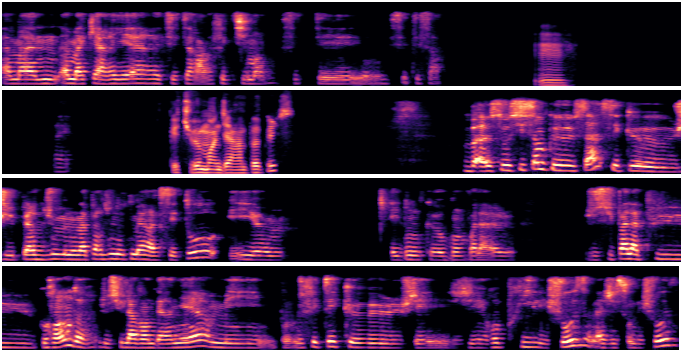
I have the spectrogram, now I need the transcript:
À ma à ma carrière et cetera. Effectivement, c'était c'était ça. Mmh. Ouais. Et tu veux m'en dire un peu plus? Bah, c'est aussi simple que ça, c'est que j'ai perdu on a perdu notre mère assez tôt et hem et donc heu, bon voilà, je suis pas la plus grande, je suis l'avant-dernière, mais bon, le fait est que j'ai j'ai repris les choses, la gestion des choses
